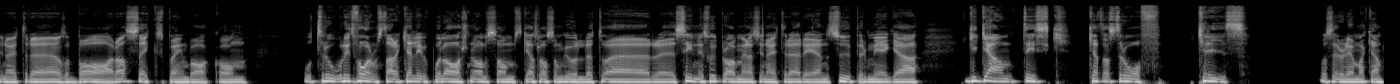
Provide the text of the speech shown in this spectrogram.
United är alltså bara sex poäng bakom otroligt formstarka Liverpool och Arsenal som ska slåss om guldet och är eh, sinnessjukt bra medan United är i en supermega gigantisk katastrofkris. Vad säger du det Mackan?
